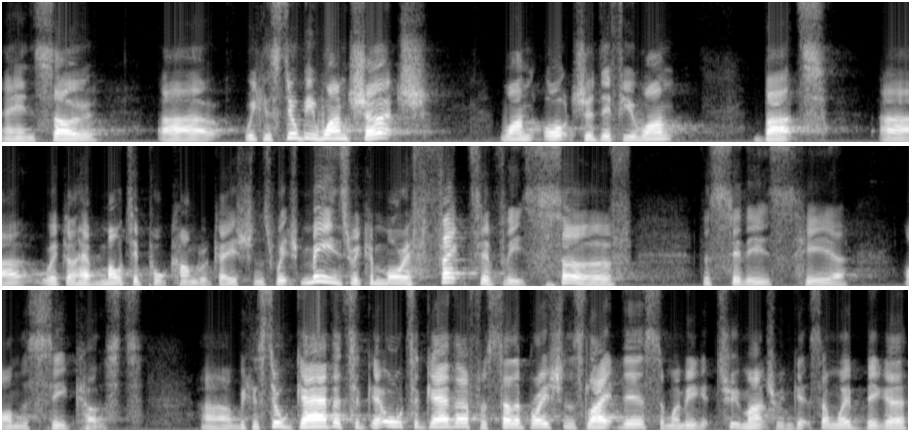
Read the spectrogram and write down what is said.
And so uh, we can still be one church, one orchard if you want, but uh, we're going to have multiple congregations, which means we can more effectively serve the cities here on the seacoast. Uh, we can still gather to get all together for celebrations like this, and when we get too much, we can get somewhere bigger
